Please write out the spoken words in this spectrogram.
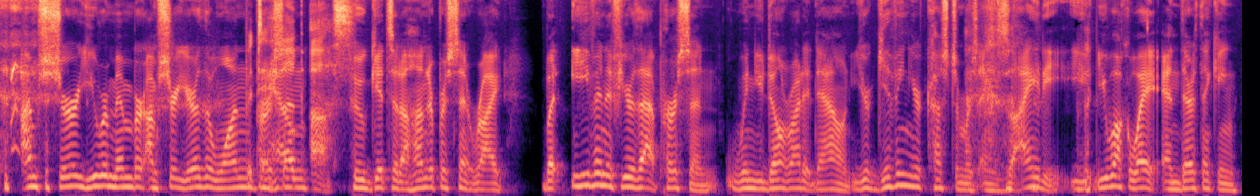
I'm sure you remember. I'm sure you're the one But person who gets it 100% right. But even if you're that person, when you don't write it down, you're giving your customers anxiety. you, you walk away and they're thinking,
